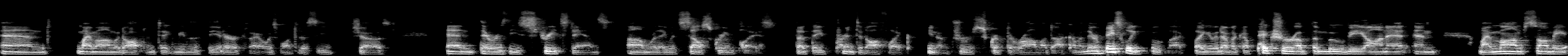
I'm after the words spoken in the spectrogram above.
and my mom would often take me to the theater because I always wanted to see shows. And there was these street stands um, where they would sell screenplays that they printed off like you know drew scriptorama.com and they were basically bootleg like it would have like a picture of the movie on it and my mom saw me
